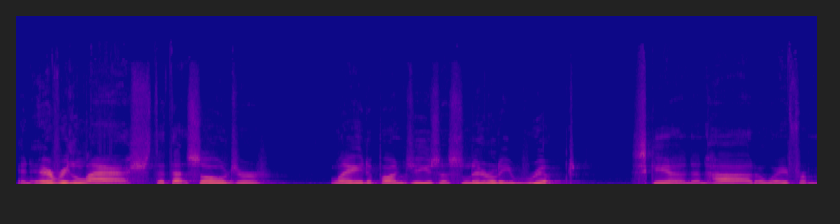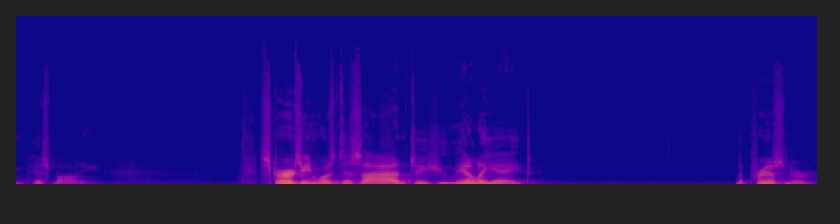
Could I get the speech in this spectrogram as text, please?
And every lash that that soldier laid upon Jesus literally ripped skin and hide away from his body. Scourging was designed to humiliate the prisoner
